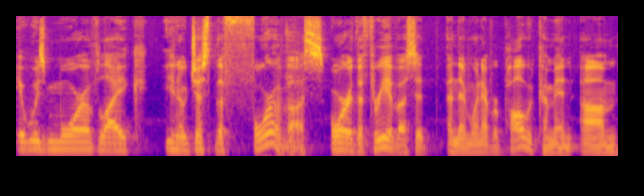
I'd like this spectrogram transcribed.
it was more of like you know just the four of us or the three of us, at, and then whenever Paul would come in. Um,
